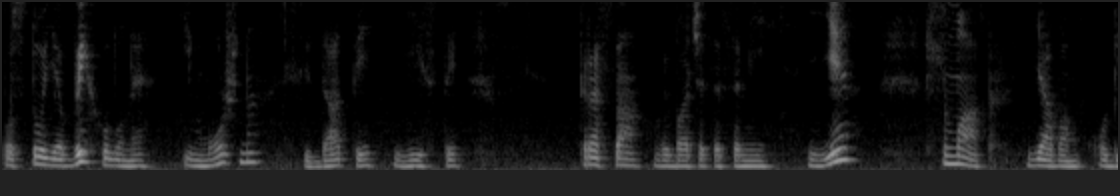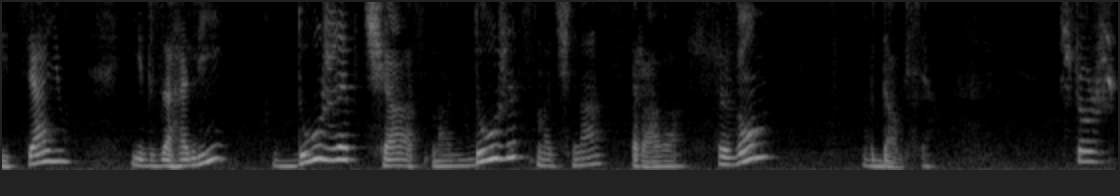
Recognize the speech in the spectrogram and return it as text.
Постоя вихолоне і можна сідати їсти. Краса, ви бачите самі, є. Смак я вам обіцяю. І взагалі дуже вчасна, дуже смачна страва. Сезон вдався. Що ж,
